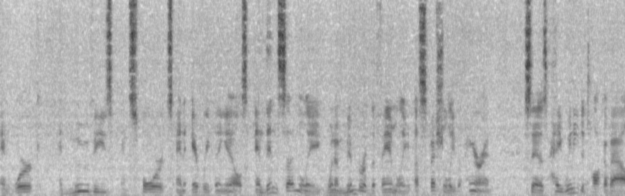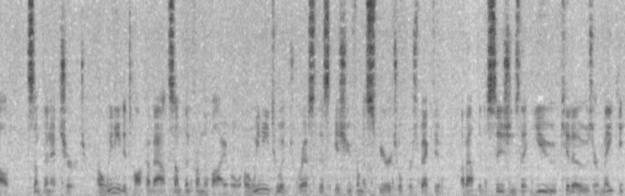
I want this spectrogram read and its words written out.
and work and movies and sports and everything else. And then suddenly, when a member of the family, especially the parent, says, Hey, we need to talk about something at church, or we need to talk about something from the Bible, or we need to address this issue from a spiritual perspective about the decisions that you, kiddos, are making.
